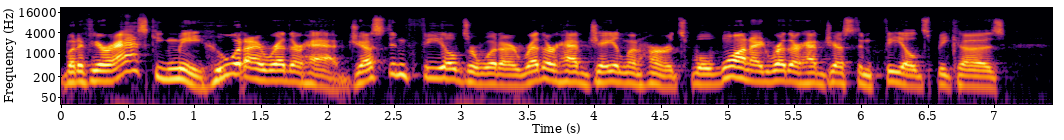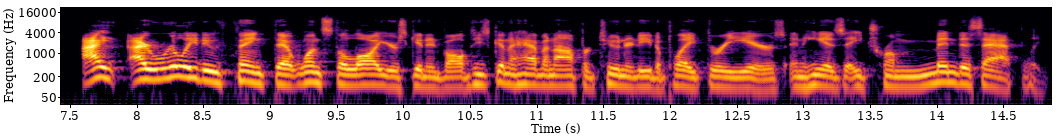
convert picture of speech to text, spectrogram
But if you're asking me, who would I rather have, Justin Fields or would I rather have Jalen Hurts? Well, one, I'd rather have Justin Fields because – I, I really do think that once the lawyers get involved, he's going to have an opportunity to play three years, and he is a tremendous athlete.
